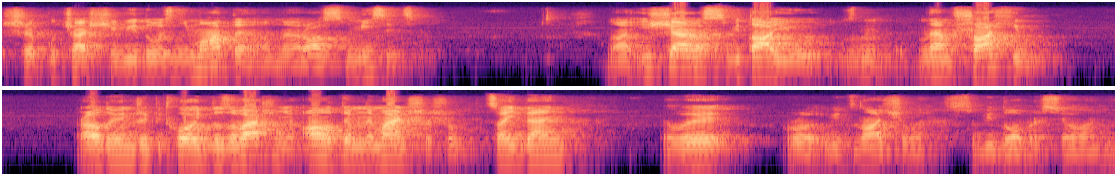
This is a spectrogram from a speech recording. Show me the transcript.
ще почаще відео знімати, а не раз в місяць. І ще раз вітаю з Днем Шахів. Правда, він вже підходить до завершення, але тим не менше, щоб цей день ви відзначили собі добре сьогодні.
